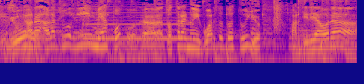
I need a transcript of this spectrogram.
sí. sí. Ahora, ahora tú aquí me das poco. O sea, ahora tú 9 y cuarto, todo es tuyo. A partir de ahora...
